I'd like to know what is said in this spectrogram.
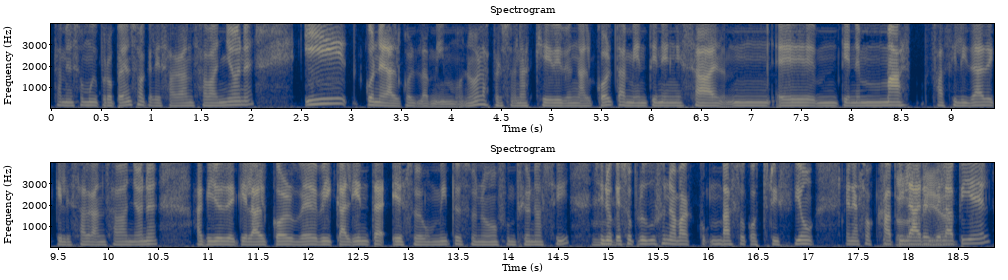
también son muy propensos a que les hagan sabañones y con el alcohol lo mismo, ¿no? Las personas que viven alcohol también tienen esa mm, eh, tienen más facilidad de que les salgan sabañones, aquello de que el alcohol bebe y calienta, eso es un mito, eso no funciona así, sino que eso produce una vasoconstricción en esos capilares de la piel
